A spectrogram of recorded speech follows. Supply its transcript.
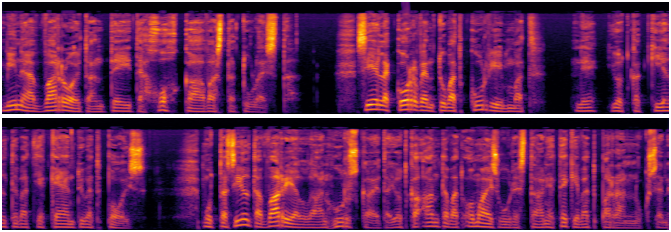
Minä varoitan teitä hohkaavasta tulesta. Siellä korventuvat kurimmat, ne, jotka kieltävät ja kääntyvät pois. Mutta siltä varjellaan hurskaita, jotka antavat omaisuudestaan ja tekevät parannuksen,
